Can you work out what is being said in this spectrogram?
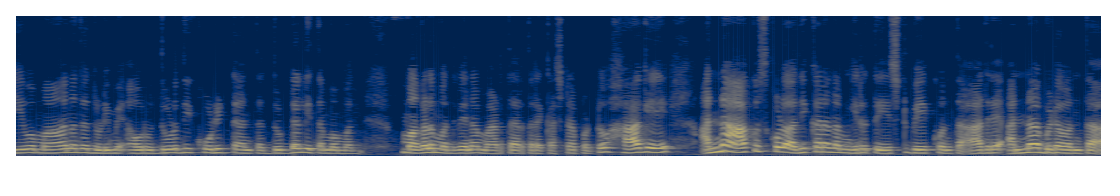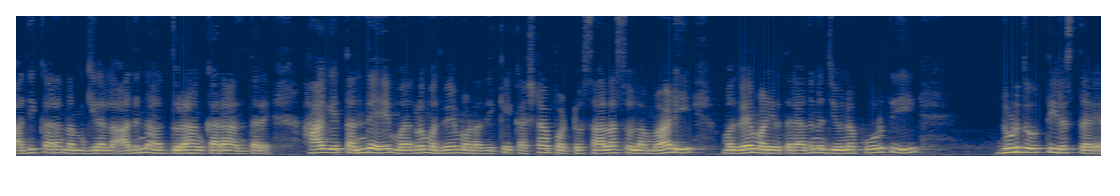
ಜೀವಮಾನದ ದುಡಿಮೆ. ಅವರು ದುಡ್ದು ಕೂಡಿಟ್ಟ ಅಂತ ದುಡ್ಡಲ್ಲಿ ತಮ್ಮ ಮದ್ ಮಗಳ ಮದುವೆನ ಮಾಡ್ತಾ ಇರ್ತಾರೆ ಕಷ್ಟಪಟ್ಟು. ಹಾಗೆ ಅನ್ನ ಹಾಕಿಸ್ಕೊಳ್ಳೋ ಅಧಿಕಾರ ನಮಗಿರುತ್ತೆ, ಎಷ್ಟು ಬೇಕು ಅಂತ. ಆದರೆ ಅನ್ನ ಬಿಡೋ ಅಂಥ ಅಧಿಕಾರ ನಮಗಿರಲ್ಲ, ಅದನ್ನು ದುರಹಂಕಾರ ಅಂತಾರೆ. ಹಾಗೆ ತಂದೆ ಮಗಳ ಮದುವೆ ಮಾಡೋದಕ್ಕೆ ಕಷ್ಟಪಟ್ಟು ಸಾಲ ಸೂಲ ಮಾಡಿ ಮದುವೆ ಮಾಡಿರ್ತಾರೆ. ಅದನ್ನು ಜೀವನ ಪೂರ್ತಿ ದುಡಿದು ತೀರಿಸ್ತಾರೆ.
